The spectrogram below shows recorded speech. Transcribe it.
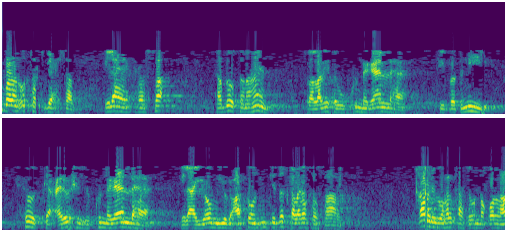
بدن أتصبح صد إلهي حصاء هدو سنهين فالله كنا قال لها في بطنه. حوت كعروشه كنا قال لها. إلى يوم يبعثون. انت ذاتك لغا صار قبر وهلكاس ونقول لها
